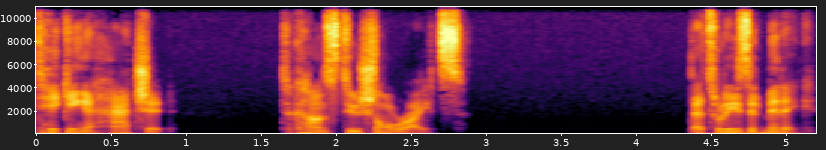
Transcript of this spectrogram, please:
Taking a hatchet to constitutional rights. That's what he's admitting.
